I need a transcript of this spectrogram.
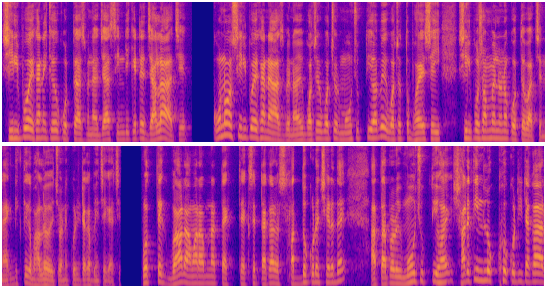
শিল্প এখানে কেউ করতে আসবে না, যা সিন্ডিকেটের জ্বালা আছে, কোনো শিল্প এখানে আসবে না। ওই বছর বছর মৌ চুক্তি হবে, এবছর তো ভয়ে সেই শিল্প সম্মেলনও করতে পারছে না। একদিক থেকে ভালো হয়েছে, অনেক কোটি টাকা বেঁচে গেছে। প্রত্যেকবার আমার আপনার ট্যাক্স ট্যাক্সের টাকার সাধ্য করে ছেড়ে দেয়, আর তারপর ওই মৌ চুক্তি হয়, সাড়ে তিন লক্ষ কোটি টাকার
